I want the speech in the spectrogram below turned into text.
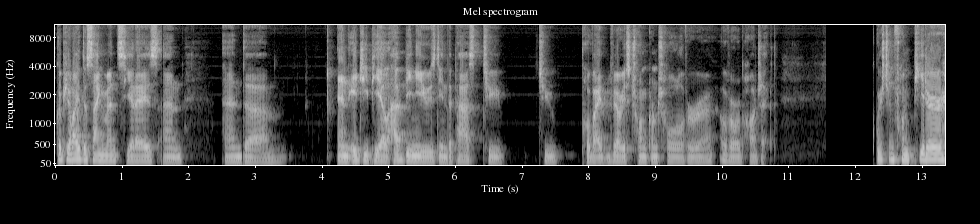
copyright assignment, CLAs, and and um, and AGPL have been used in the past to to provide very strong control over uh, over a project. Question from Peter:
